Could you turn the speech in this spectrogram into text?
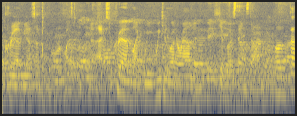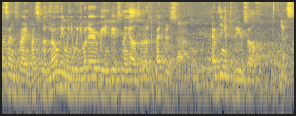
A crib, you know, some people request an extra crib. Like we, we can run around and get most things done. Well, that sounds very impressive because normally when you when you go to Airbnb or something else, one of the competitors, everything you have to do yourself. Yes,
